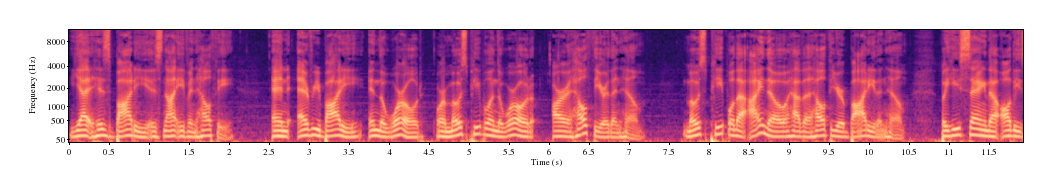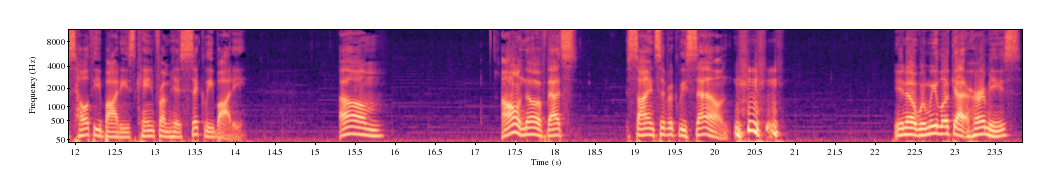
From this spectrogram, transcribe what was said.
yet his body is not even healthy. And everybody in the world, or most people in the world, are healthier than him. Most people that I know have a healthier body than him. But he's saying that all these healthy bodies came from his sickly body. Um, I don't know if that's scientifically sound. you know, when we look at Hermes,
